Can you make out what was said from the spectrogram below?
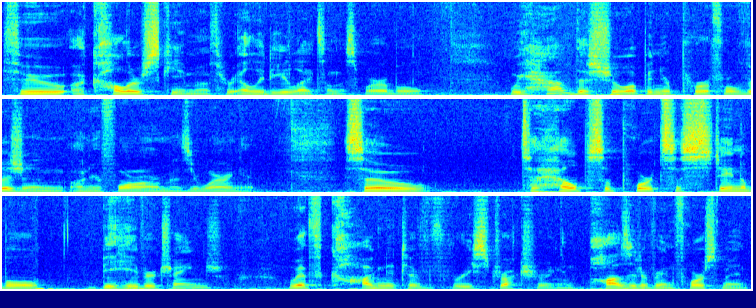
through a color schema, through LED lights on this wearable, we have this show up in your peripheral vision on your forearm as you're wearing it. So to help support sustainable behavior change, with cognitive restructuring and positive reinforcement,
